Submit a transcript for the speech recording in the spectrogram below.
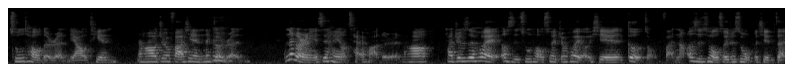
出头的人聊天，然后就发现那个人。那个人也是很有才华的人，然后他就是会二十出头岁就会有一些各种烦恼，二十出头岁就是我们现在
